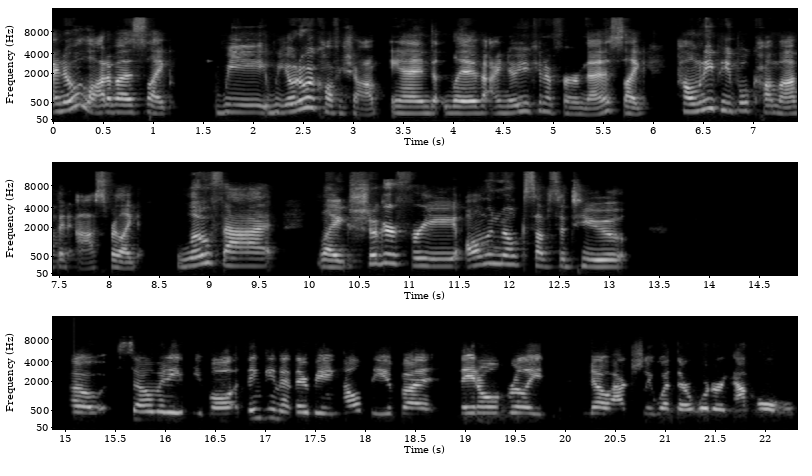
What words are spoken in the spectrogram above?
I know a lot of us like we we go to a coffee shop and Liv, I know you can affirm this, like how many people come up and ask for like low fat, like sugar free, almond milk substitute. Oh, so many people thinking that they're being healthy, but they don't really know actually what they're ordering at all.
